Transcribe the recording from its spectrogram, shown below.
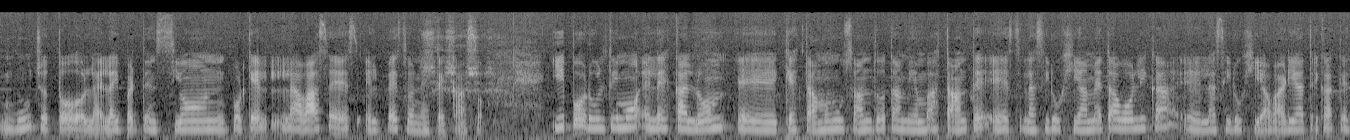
mucho todo, la, la hipertensión, porque la base es el peso en este caso. Y por último, el escalón eh, que estamos usando también bastante es la cirugía metabólica, eh, la cirugía bariátrica que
